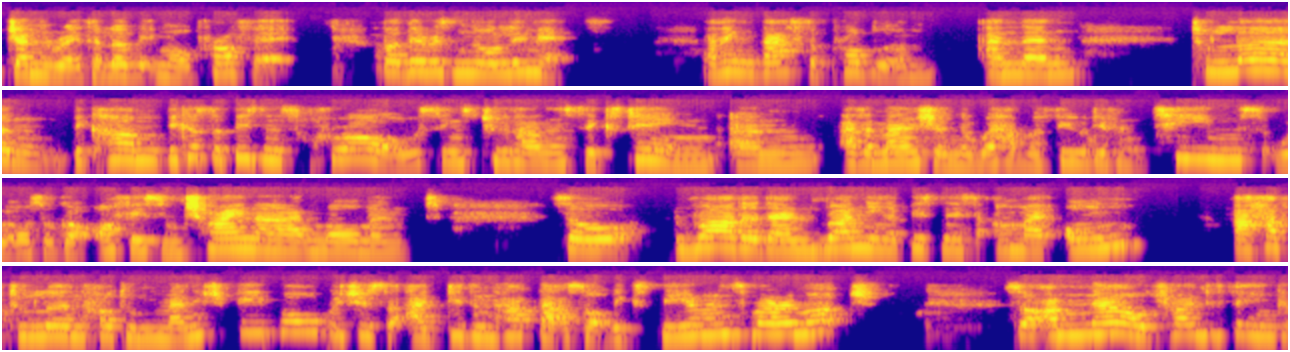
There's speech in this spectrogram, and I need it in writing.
generate a little bit more profit. But there is no limit. I think that's the problem. And then to learn, become because the business grows since 2016. And as I mentioned, we have a few different teams. We also got office in China at the moment. So rather than running a business on my own, I have to learn how to manage people, which is I didn't have that sort of experience very much. So I'm now trying to think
